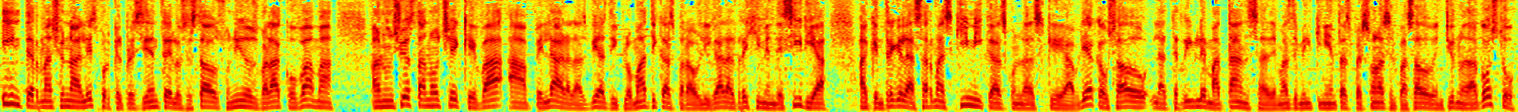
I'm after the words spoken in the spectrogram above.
internacionales porque el presidente de los Estados Unidos, Barack Obama, anunció esta noche que va a apelar a las vías diplomáticas para obligar al régimen de Siria a que entregue las armas químicas con las que habría causado la terrible matanza de más de 1.500 personas el pasado 21 de agosto.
